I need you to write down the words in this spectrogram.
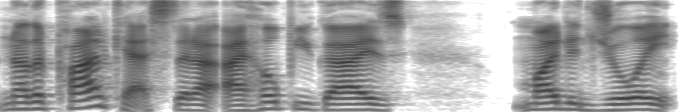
another podcast that I, I hope you guys might enjoy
